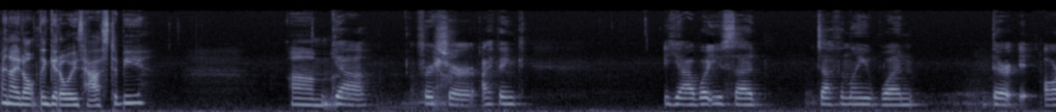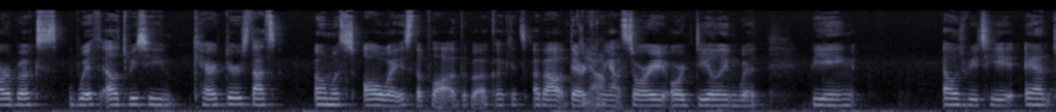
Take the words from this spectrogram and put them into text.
And I don't think it always has to be. Um, yeah, for yeah. sure. I think yeah, what you said, definitely when there are books with LGBT characters, that's almost always the plot of the book. Like it's about their yeah. coming out story or dealing with being LGBT. And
